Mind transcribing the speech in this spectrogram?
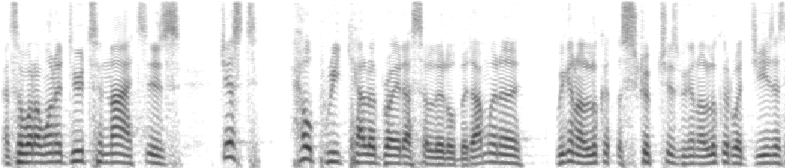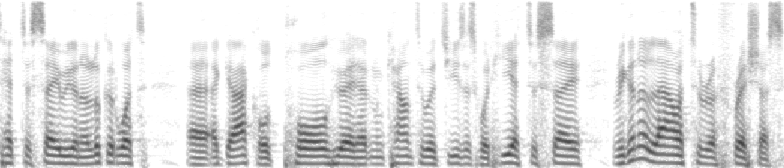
And so, what I want to do tonight is just help recalibrate us a little bit. I'm to we're going to look at the scriptures. We're going to look at what Jesus had to say. We're going to look at what uh, a guy called Paul, who had an encounter with Jesus, what he had to say. And we're going to allow it to refresh us.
